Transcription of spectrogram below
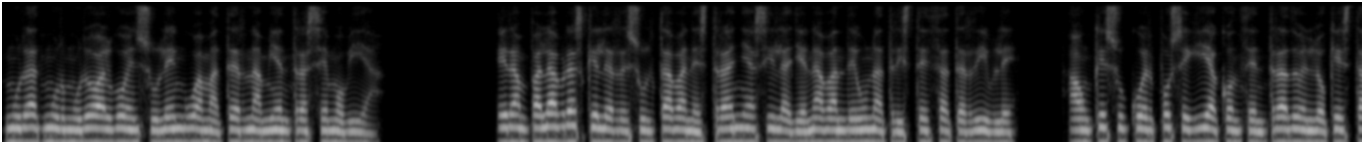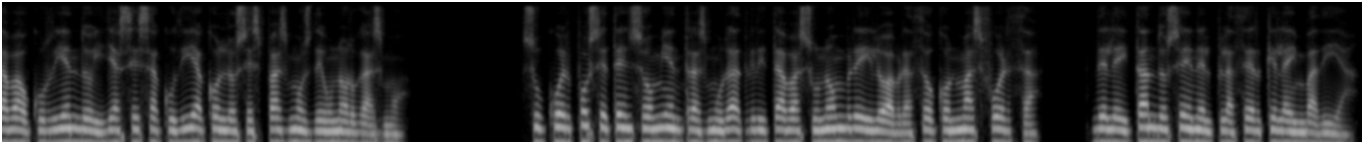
Murat murmuró algo en su lengua materna mientras se movía. Eran palabras que le resultaban extrañas y la llenaban de una tristeza terrible, aunque su cuerpo seguía concentrado en lo que estaba ocurriendo y ya se sacudía con los espasmos de un orgasmo. Su cuerpo se tensó mientras Murat gritaba su nombre y lo abrazó con más fuerza, deleitándose en el placer que la invadía.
